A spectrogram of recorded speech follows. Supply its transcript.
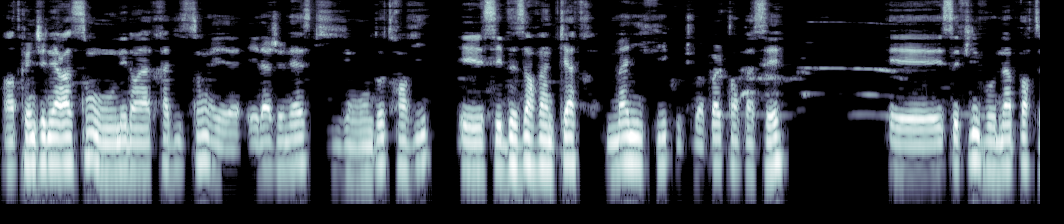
entre une génération où on est dans la tradition et, et la jeunesse qui ont d'autres envies. Et c'est 2h24 magnifique où tu vois pas le temps passer. Et ce film vaut n'importe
